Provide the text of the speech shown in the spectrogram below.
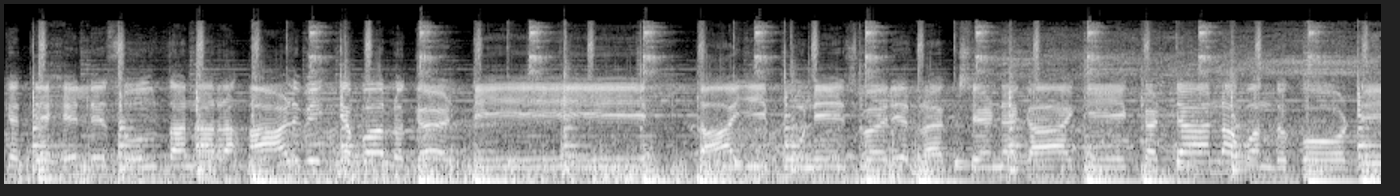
ಪಾಲಕ್ಕೆ ದೆಹಲಿ ಸುಲ್ತಾನರ ಆಳ್ವಿಕೆ ಬಲಗಟ್ಟಿ. ತಾಯಿ ಪುಣೇಶ್ವರಿ ರಕ್ಷಣೆಗಾಗಿ ಕಟ್ಟಾನ ಒಂದು ಕೋಟೆ.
